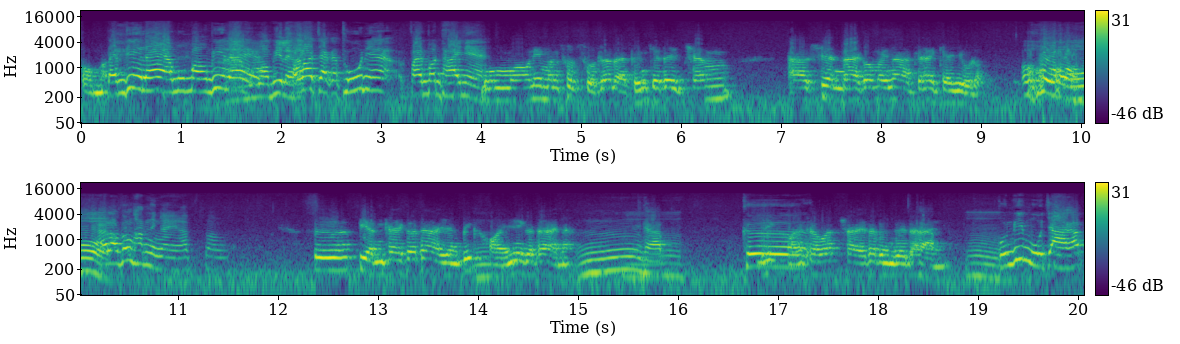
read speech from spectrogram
คมอะเต็มที่เลยเอามุมมองพี่เลยอะมุมมองพี่เลยครับ เพราะว่าจากกระทู้เนี่ยแฟนบอลไทยเนี่ย มุมมองนี่มันสุดๆแล้วแหละถึงจะได้แชมป์อาเซียนได้ก็ไม่น่าจะให้แกอยู่หรอก โอ้โหโอ้แล้วเราต้องทำยังไงครับเราคือเปลี่ยนใครก็ได้อย่างบิ๊กหอยนี่ก็ได้นะอืมครับ คือ บิ๊กหอยธวัชชัยถ้าเป็นไปได้ครับอืม คุณพี่หมูจาครับ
